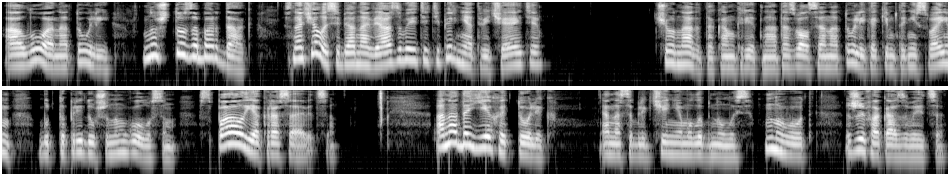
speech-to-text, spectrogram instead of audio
«Алло, Анатолий! Ну что за бардак? Сначала себя навязываете, теперь не отвечаете». «Чё надо-то конкретно?» — отозвался Анатолий каким-то не своим, будто придушенным голосом. «Спал я, красавица!» «А надо ехать, Толик!» Она с облегчением улыбнулась. «Ну вот, жив, оказывается.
